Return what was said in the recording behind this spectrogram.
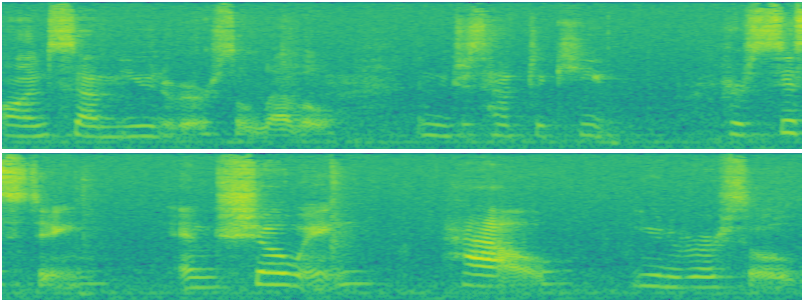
on some universal level. And you just have to keep persisting and showing how universal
